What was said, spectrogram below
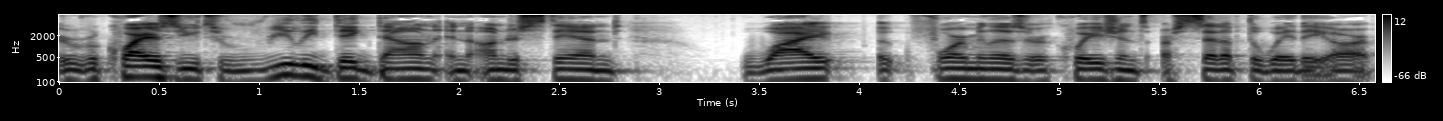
it requires you to really dig down and understand why uh, formulas or equations are set up the way they are.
